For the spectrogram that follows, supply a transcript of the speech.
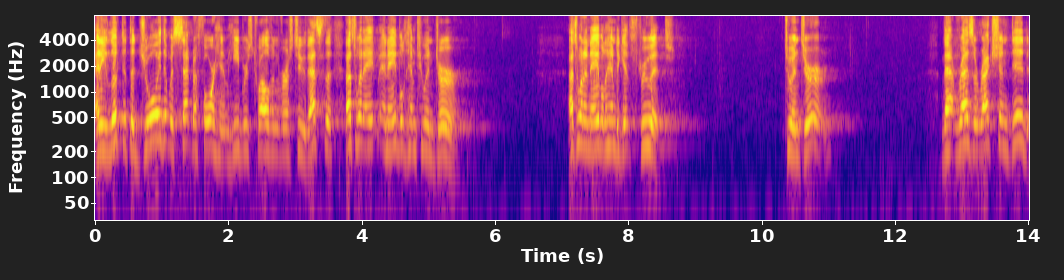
and he looked at the joy that was set before him, Hebrews 12 and verse 2. That's, the, that's what enabled him to endure. That's what enabled him to get through it, to endure. That resurrection did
